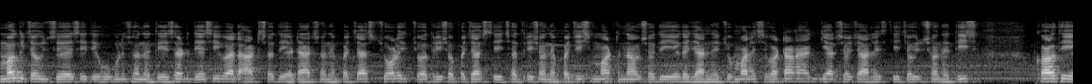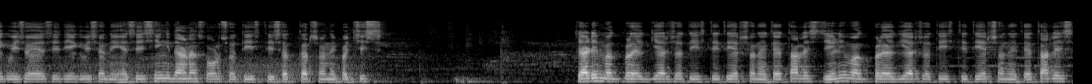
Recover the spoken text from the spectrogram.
મગ ચૌદસો એંસીથી ઓગણીસો ને ત્રેસઠ દેશી વાલ આઠસોથી અઢારસો ને પચાસ ચોળીસ ચોત્રીસો પચાસથી છત્રીસો ને પચીસ, મઠ નવસોથી એક હજાર ને ચુમ્માલીસ, વટાણા અગિયારસો ચાલીસથી ચૌદસો ને ત્રીસ કળથી એકવીસો એંસીથી એકવીસો ને એંસી સિંગદાણા સોળસો ત્રીસથી સત્તરસો ને પચીસ. જાડી મગફળી અગિયારસો ત્રીસથી તેરસો ને તેતાલીસ. ઝીણી મગફળી અગિયારસો ત્રીસથી તેરસો ને તેતાલીસ.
